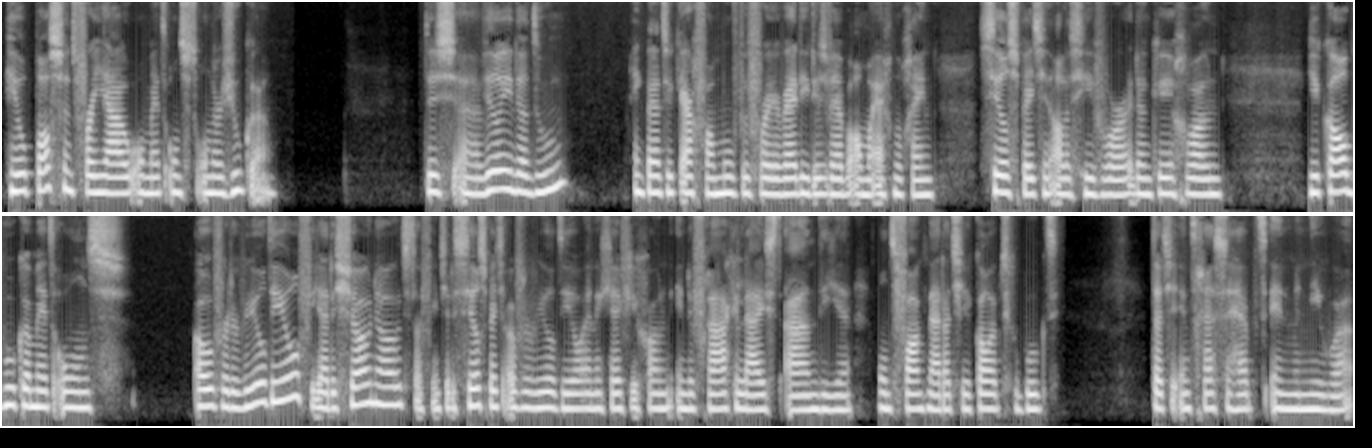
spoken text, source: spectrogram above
heel passend voor jou om met ons te onderzoeken. Dus uh, wil je dat doen? Ik ben natuurlijk erg van Move Before You're Ready. Dus we hebben allemaal echt nog geen sales page en alles hiervoor. Dan kun je gewoon je call boeken met ons over de Real Deal via de show notes. Daar vind je de sales page over de Real Deal. En dan geef je gewoon in de vragenlijst aan die je ontvangt nadat je je call hebt geboekt. Dat je interesse hebt in mijn nieuwe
